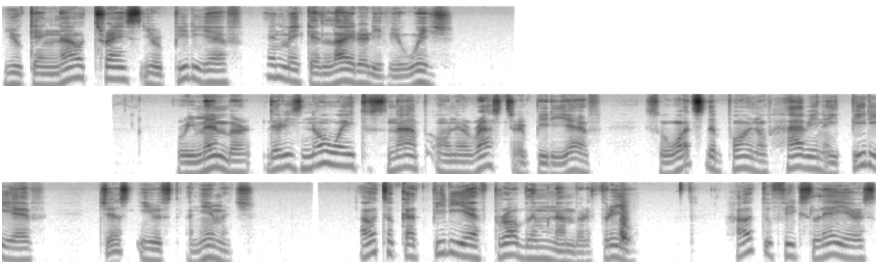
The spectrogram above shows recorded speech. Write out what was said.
You can now trace your PDF and make it lighter if you wish. Remember, there is no way to snap on a raster PDF, so what's the point of having a PDF? Just use an image. AutoCAD PDF problem number 3. How to fix layers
